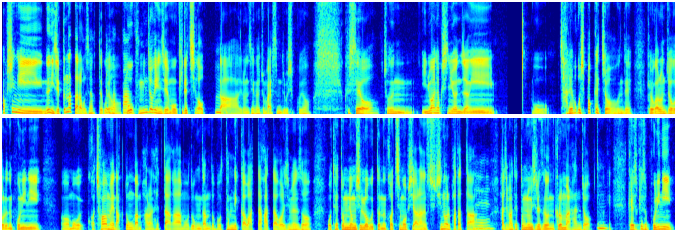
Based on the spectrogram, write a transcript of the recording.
혁신위는 이제 끝났다라고 생각되고요. 끝났다. 뭐 국민적인 이제 뭐 기대치가 없다 이런 생각을 좀 말씀드리고 싶고요. 글쎄요, 저는 인유한 혁신위원장이 뭐 잘해보고 싶었겠죠. 근데 결과론적으로는 본인이 어 뭐 처음에 낙동강 발언했다가 뭐 농담도 못 합니까 왔다 갔다 거리시면서 뭐 대통령실로부터는 거침없이 하라는 신호를 받았다. 네. 하지만 대통령실에서는 그런 말 한 적 없다. 음. 계속해서 본인이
